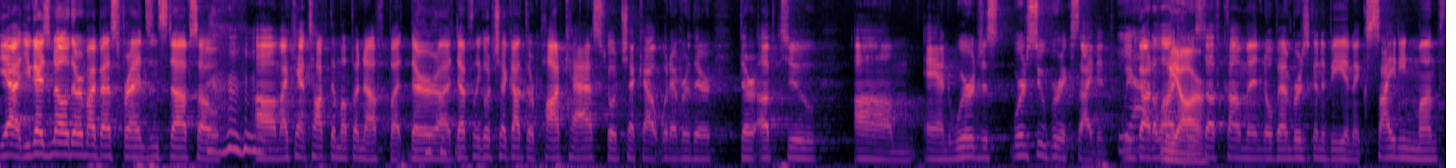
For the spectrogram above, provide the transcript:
yeah, you guys know they're my best friends and stuff, so um, I can't talk them up enough. But they're uh, definitely go check out their podcast. Go check out whatever they're they're up to. Um, and we're just we're super excited. We've got a lot We of cool stuff coming. November is going to be an exciting month.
